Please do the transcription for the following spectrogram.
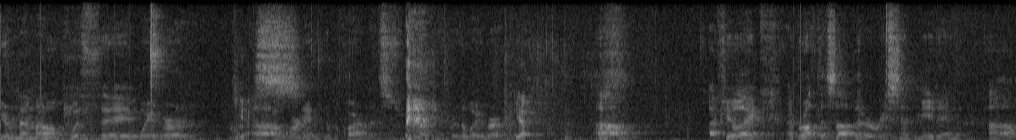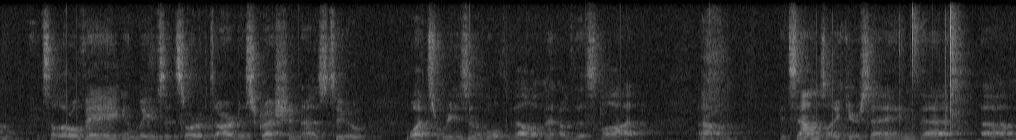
your memo with the waiver uh, wording, the requirements for the, for the waiver? Yep. Um, I feel like I brought this up at a recent meeting. Um, It's a little vague and leaves it sort of to our discretion as to what's reasonable development of this lot. Um, It sounds like you're saying that um,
